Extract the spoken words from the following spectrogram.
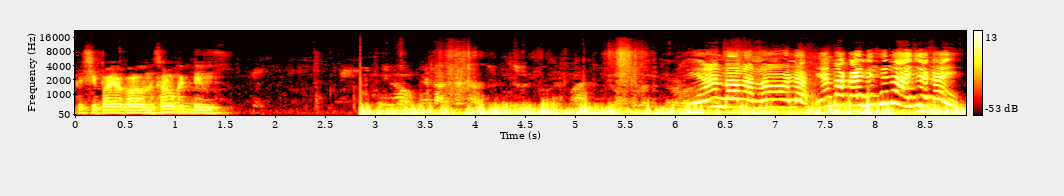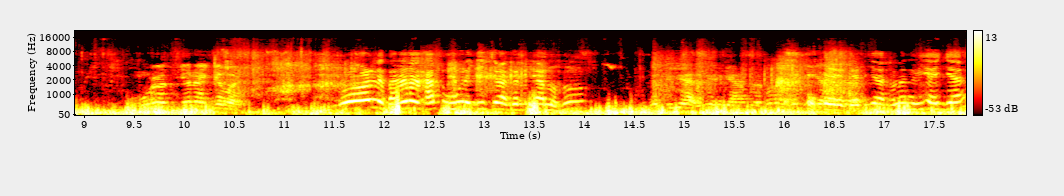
પછી પાયો ગાળવાનું ચાલુ કરી દેવી ભેંડાના ન ઓલા ભેંડા કાંઈ નથી ને આજે કાંઈ ગોળ ને ધાણા ખાતું ઉડે દીચરા ગઢિયાનું હું ગઢિયા ભલે ને ઈ ગયા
